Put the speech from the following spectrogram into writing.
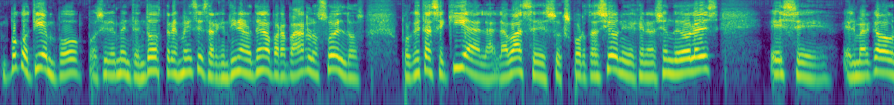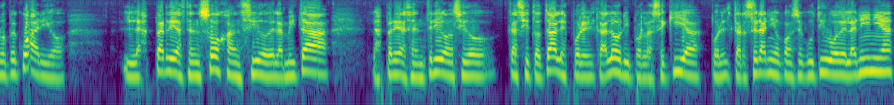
en poco tiempo, posiblemente en dos, tres meses, Argentina no tenga para pagar los sueldos, porque esta sequía, la, base de su exportación y de generación de dólares, es eh, el mercado agropecuario las pérdidas en soja han sido de la mitad, las pérdidas en trigo han sido casi totales por el calor y por la sequía, por el tercer año consecutivo de la niña,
